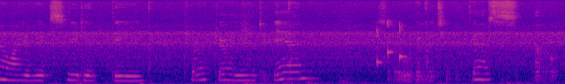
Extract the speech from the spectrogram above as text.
Now I have exceeded the character amount again. So we're going to take this out.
